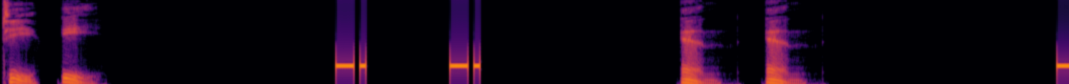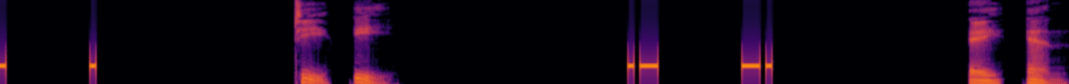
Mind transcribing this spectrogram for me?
T, E. N, N. T, E. A, N.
